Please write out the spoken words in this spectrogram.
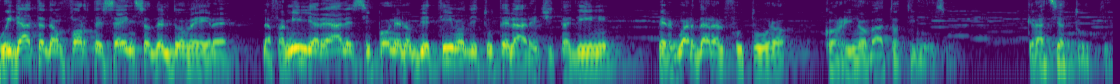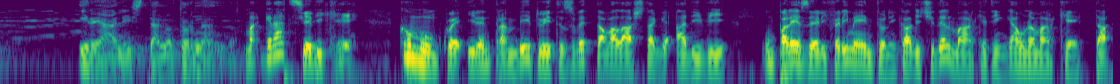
Guidata da un forte senso del dovere, la famiglia reale si pone l'obiettivo di tutelare i cittadini per guardare al futuro con rinnovato ottimismo. Grazie a tutti. I reali stanno tornando. Ma grazie di che? Comunque, in entrambi i tweet svettava l'hashtag ADV, un palese riferimento nei codici del marketing a una marchetta.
